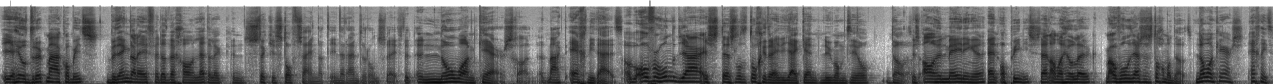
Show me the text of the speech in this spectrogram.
je heel druk maken om iets, bedenk dan even dat we gewoon letterlijk een stukje stof zijn dat in de ruimte rondzweeft. No one cares gewoon. Het maakt echt niet uit. Over 100 jaar is tenslotte toch iedereen die jij kent nu momenteel dood. Dus al hun meningen en opinies zijn allemaal heel leuk, maar over 100 jaar zijn ze toch allemaal dood. No one cares. Echt niet.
